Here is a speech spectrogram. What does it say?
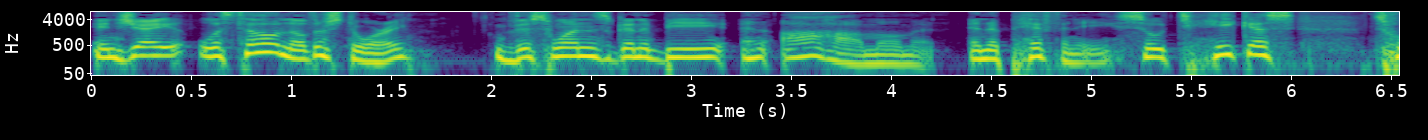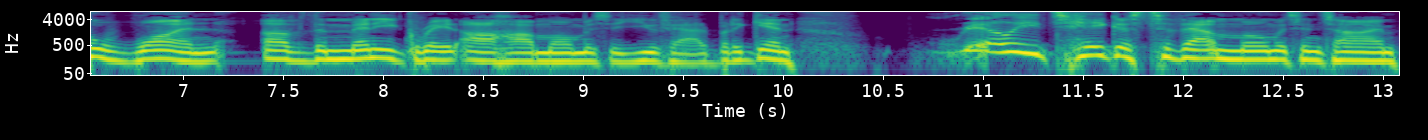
And Jay, let's tell another story. This one's going to be an aha moment, an epiphany. So take us to one of the many great aha moments that you've had. But again, really take us to that moment in time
